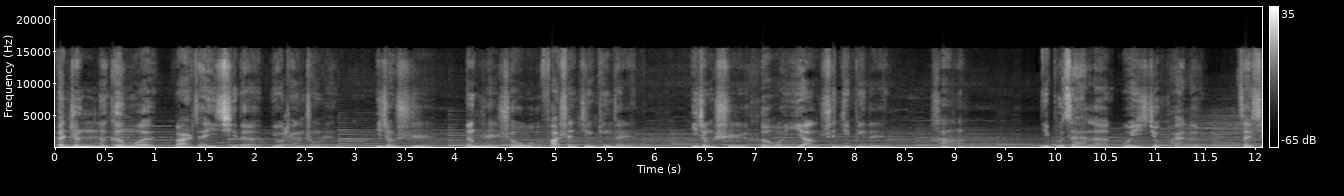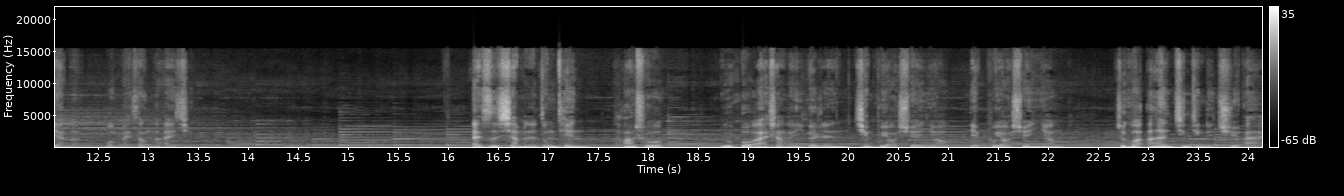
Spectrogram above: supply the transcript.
反正能跟我玩在一起的有两种人，一种是能忍受我发神经病的人，一种是和我一样神经病的人。”哈哈，你不在了，我依旧快乐。再见了，我埋葬的爱情。来自厦门的冬天，他说：“如果爱上了一个人，请不要炫耀，也不要宣扬。”只管安安静静的去爱，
